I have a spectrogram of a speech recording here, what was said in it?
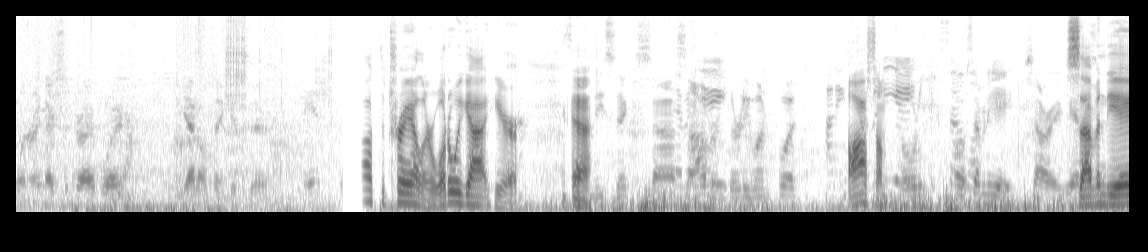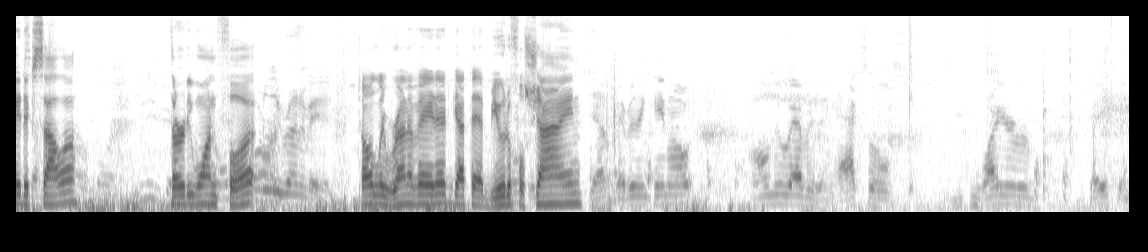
One right next to the driveway? Yeah, I don't think it's there. About the trailer, what do we got here? Yeah, 76 uh, Sovereign, 31 foot. awesome. Total, oh, 78, sorry. 78 Excella, 31 foot, Totally renovated. totally renovated, got that beautiful shine. Yep, everything came out, all new everything. Axles, wire, Bacon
